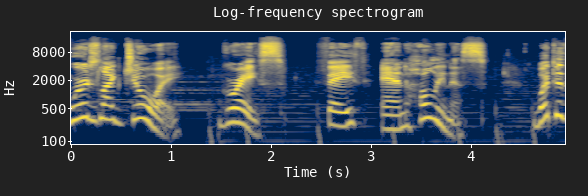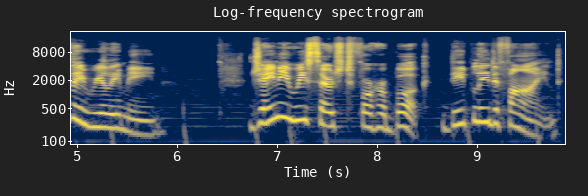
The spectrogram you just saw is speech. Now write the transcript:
Words like joy, grace, faith, and holiness. What do they really mean? Janey researched for her book, Deeply Defined,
